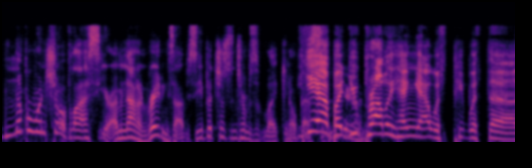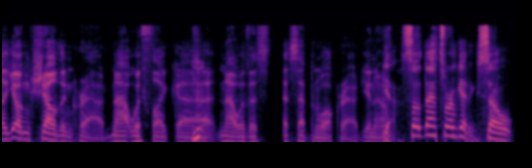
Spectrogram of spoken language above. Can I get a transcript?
number one show of last year. I mean, not in ratings, obviously, but just in terms of like you know. yeah, but you probably hang out with with the young Sheldon crowd, not with like uh not with a, a Steppenwall crowd. You know. yeah. So that's what I'm getting. So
